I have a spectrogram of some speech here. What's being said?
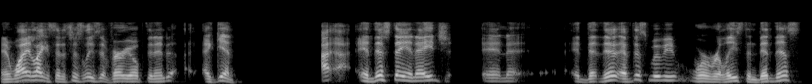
and why like I said it just leaves it very open ended. Again, I, I, in this day and age, and uh, th- th- if this movie were released and did this,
